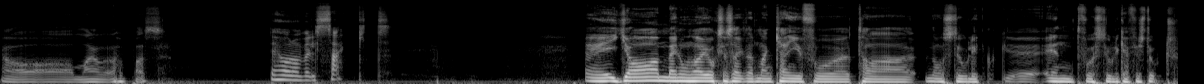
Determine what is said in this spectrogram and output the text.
Ja, man hoppas. Det har de väl sagt. Eh, ja, men hon har ju också sagt att man kan ju få ta någon storlek, eh, en, två storlekar för stort.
